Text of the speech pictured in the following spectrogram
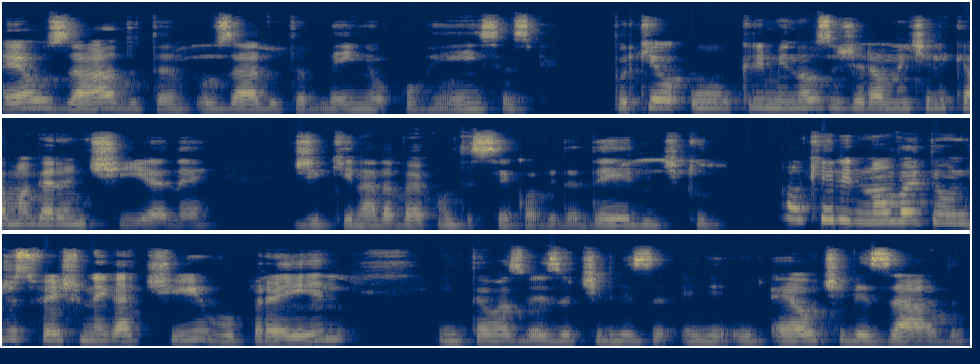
é usado, usado também em ocorrências, porque o criminoso geralmente ele quer uma garantia, né, de que nada vai acontecer com a vida dele, de que, que ele não vai ter um desfecho negativo para ele, então às vezes utiliza, é utilizado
